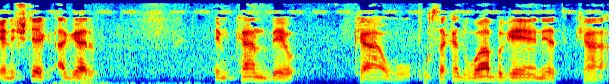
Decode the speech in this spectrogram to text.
يعني اشتيك أجر إمكان بي كا وسكد وابغينيت كا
